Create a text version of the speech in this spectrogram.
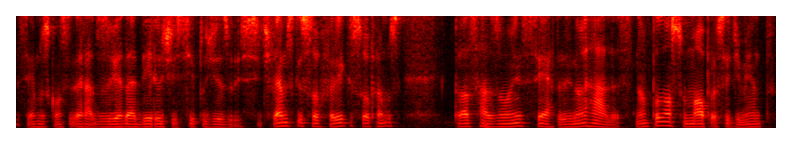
sermos considerados verdadeiros discípulos de Jesus. Se tivermos que sofrer, que soframos pelas razões certas e não erradas, não pelo nosso mau procedimento,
